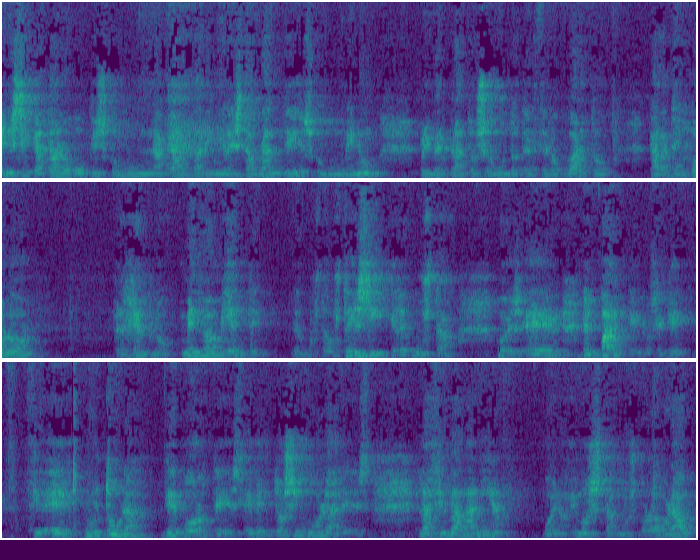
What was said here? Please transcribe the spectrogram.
en ese catálogo que es como una carta de un restaurante, es como un menú, primer plato, segundo, tercero, cuarto, cada con color. Por ejemplo, medio ambiente. ¿Le gusta a usted? Sí. ¿Qué le gusta? Pues eh, el parque, no sé qué. Eh, cultura, deportes, eventos singulares, la ciudadanía. Bueno, hemos, colaborado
